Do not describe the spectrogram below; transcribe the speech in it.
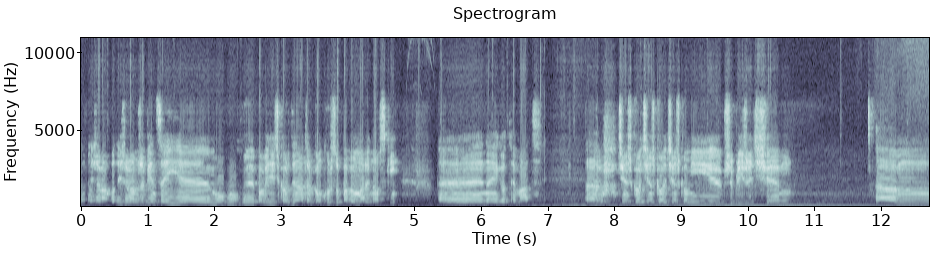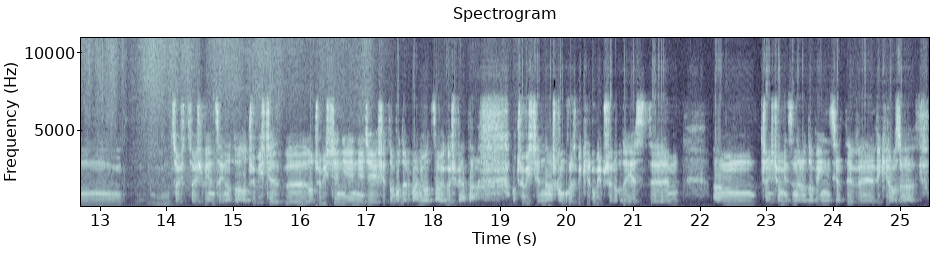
podejrzewam, podejrzewam, że więcej e, mógłby powiedzieć koordynator konkursu Paweł Marynowski e, na jego temat. E, ciężko, ciężko, ciężko mi przybliżyć um, coś, coś więcej. No to oczywiście, y, oczywiście nie, nie dzieje się to w oderwaniu od całego świata. Oczywiście nasz konkurs Wiki Lubi Przyrodę jest um, częścią międzynarodowej inicjatywy Wiki Loves Earth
